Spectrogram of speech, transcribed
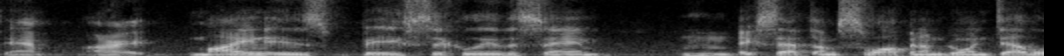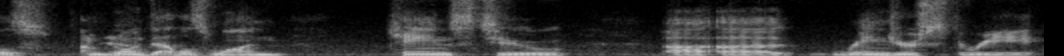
Damn. All right. Mine is basically the same. Mhm. except I'm swapping. I'm going Devils. I'm Yeah. going Devils one, Canes two, uh, uh, Rangers three,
